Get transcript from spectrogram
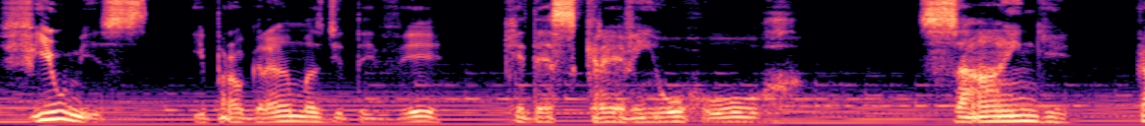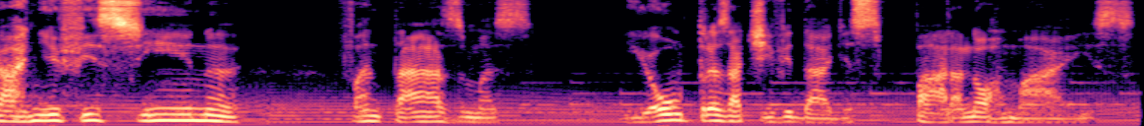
Filmes e programas de TV que descrevem horror, sangue, carnificina, fantasmas e outras atividades paranormais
